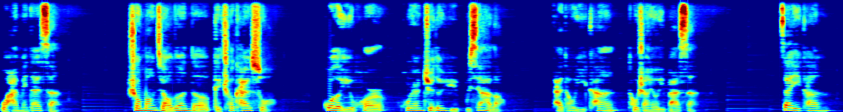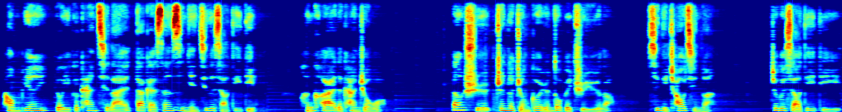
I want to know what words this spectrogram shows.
我还没带伞，手忙脚乱地给车开锁。过了一会儿，忽然觉得雨不下了，抬头一看，头上有一把伞。再一看，旁边有一个看起来大概三四年级的小弟弟，很可爱的看着我。当时真的整个人都被治愈了，心里超级暖。这个小弟弟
